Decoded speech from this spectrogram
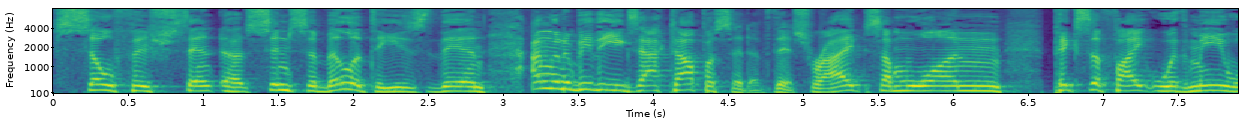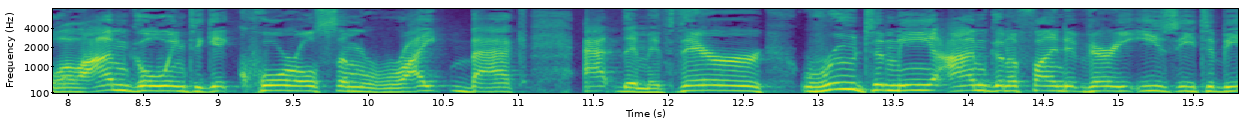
selfish sen- uh, sensibilities, then I'm going to be the exact opposite of this, right? Someone picks a fight with me while I'm going to get quarrelsome right back at them. If they're rude to me, I'm going to find it very easy to be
